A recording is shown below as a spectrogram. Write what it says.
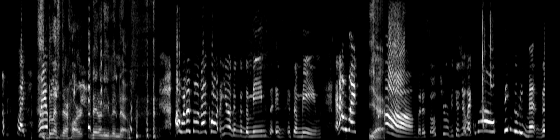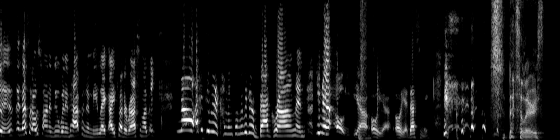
like, really? Bless their heart. They don't even know. Oh, when I saw that quote, you know, the, the, the memes, it's, it's a meme, and I was like. Yeah. Um, but it's so true because you're like, well, they really meant this, and that's what I was trying to do when it happened to me. Like, I try to rationalize, like, no, I can see where they're coming from. Maybe their background, and you know, oh yeah, oh yeah, oh yeah, that's me. That's hilarious.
